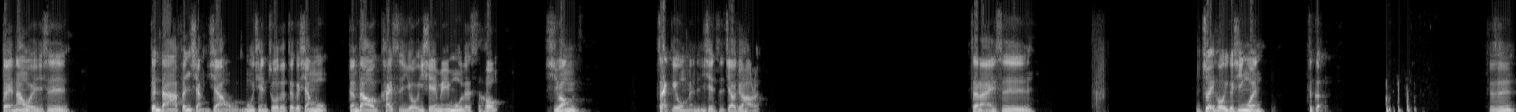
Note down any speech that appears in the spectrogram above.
对，那我也是跟大家分享一下我目前做的这个项目，等到开始有一些眉目的时候，希望再给我们一些指教就好了。再来是最后一个新闻，这个。就是，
